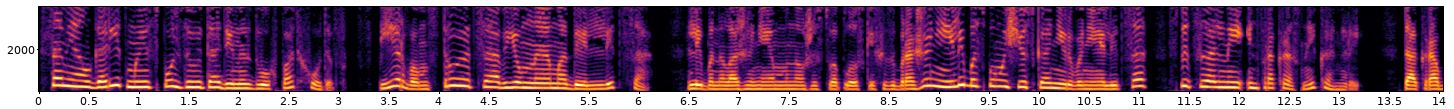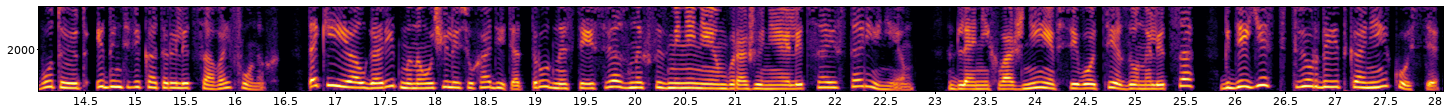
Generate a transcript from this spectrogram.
Сами алгоритмы используют один из двух подходов. В первом строится объемная модель лица, либо наложением множества плоских изображений, либо с помощью сканирования лица специальной инфракрасной камерой. Так работают идентификаторы лица в айфонах. Такие алгоритмы научились уходить от трудностей, связанных с изменением выражения лица и старением. Для них важнее всего те зоны лица, где есть твердые ткани и кости,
